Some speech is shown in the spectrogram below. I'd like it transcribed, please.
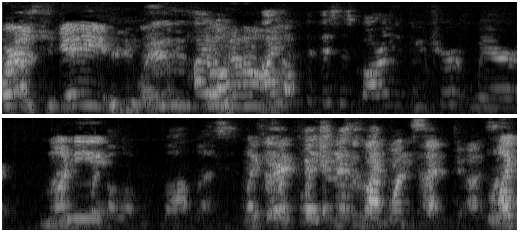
worst game. This is I hope, dumb. I hope that this is far in the future where Money- with a lot less. Like, This is like, and this is like one cent to us. like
